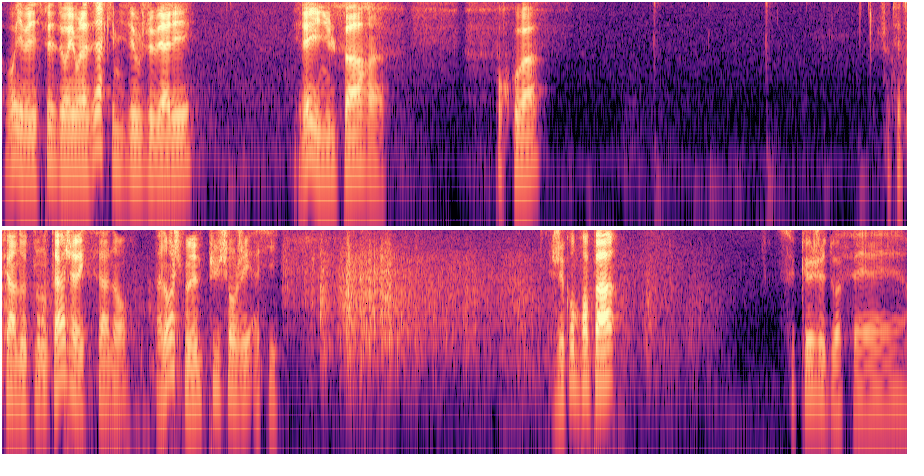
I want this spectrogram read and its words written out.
Avant, il y avait l'espèce de rayon laser qui me disait où je devais aller. Et là, il est nulle part. Pourquoi? Je vais peut-être faire un autre montage avec ça, non? Ah non, je peux même plus changer. Ah si. Je comprends pas ce que je dois faire.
